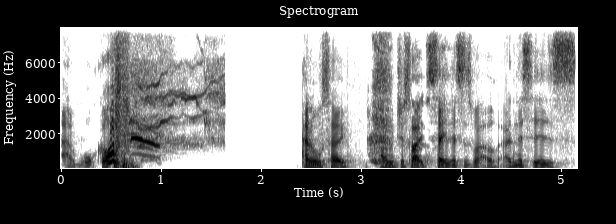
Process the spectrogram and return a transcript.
And walk off. And also, I would just like to say this as well, and this is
